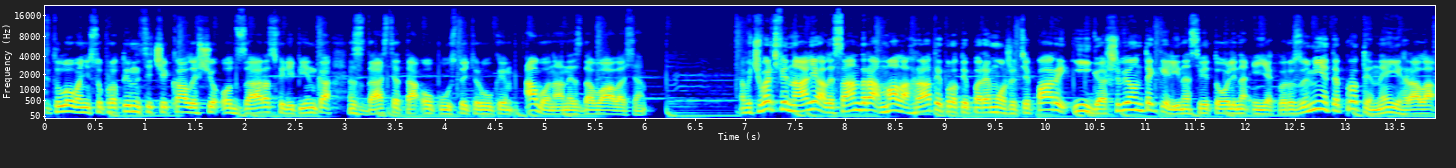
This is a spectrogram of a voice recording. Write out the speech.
титуловані супротивниці чекали, що от зараз Філіппінка здасться та опустить руки. А вона не здавалася. В чвертьфіналі Алесандра мала грати проти переможиці пари Іга Швьонтек Еліна Світоліна. І як ви розумієте, проти неї грала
